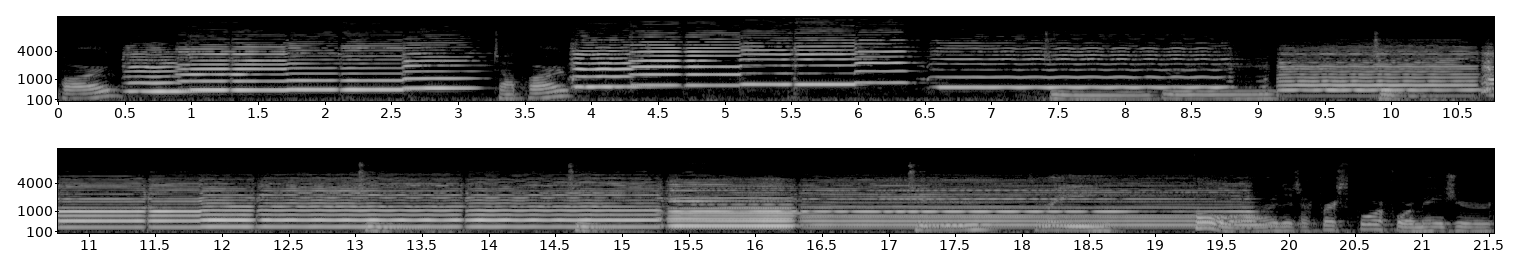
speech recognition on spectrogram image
Part. Top part. Two, three. Two. Two. Two. Two, three, four. There's our first four four measure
